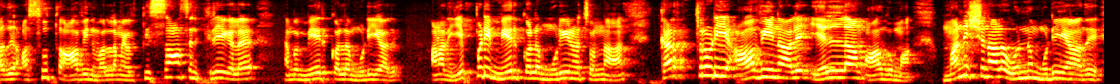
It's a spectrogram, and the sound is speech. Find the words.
அது அசுத்த ஆவின் வல்லமை பிசாசின் கிரியைகளை நம்ம மேற்கொள்ள முடியாது. ஆனால் அது எப்படி மேற்கொள்ள முடியும்னு சொன்னால் கர்த்தருடைய ஆவியினாலே எல்லாம் ஆகுமா? மனுஷனால் ஒன்றும் முடியாது.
